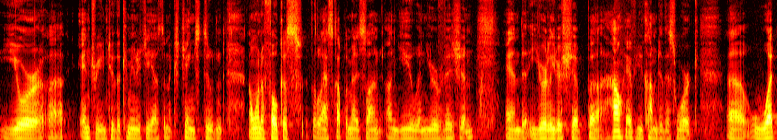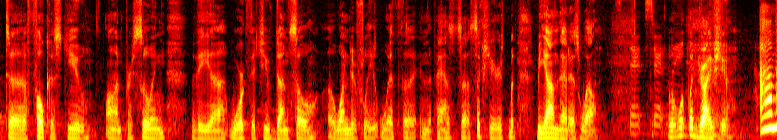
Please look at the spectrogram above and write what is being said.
your uh, entry into the community as an exchange student. I want to focus the last couple of minutes on, on you and your vision and your leadership. Uh, how have you come to this work? Uh, what uh, focused you on pursuing the uh, work that you've done so uh, wonderfully with uh, in the past uh, six years, but beyond that as well? Certainly. What, what drives you? Um,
